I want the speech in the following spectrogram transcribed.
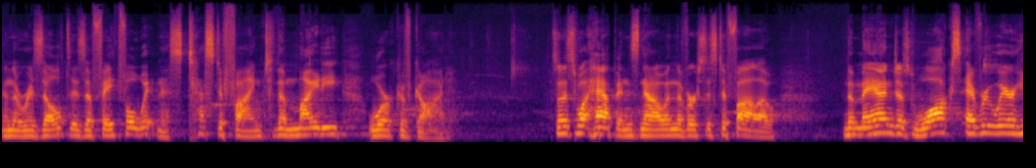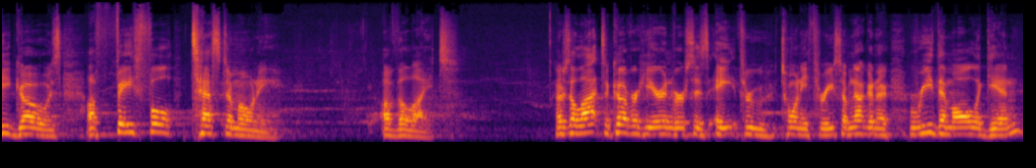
And the result is a faithful witness testifying to the mighty work of God. So that's what happens now in the verses to follow. The man just walks everywhere he goes, a faithful testimony of the light. There's a lot to cover here in verses 8 through 23, so I'm not going to read them all again.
